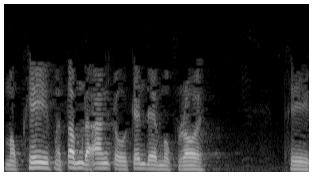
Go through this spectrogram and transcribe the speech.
Một khi mà tâm đã an trụ trên đề mục rồi, thì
